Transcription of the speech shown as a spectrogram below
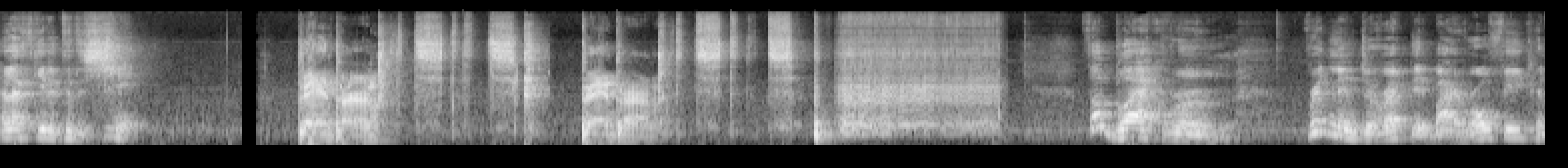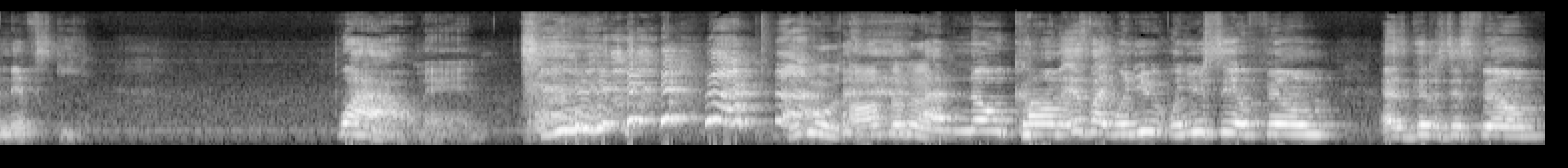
And let's get into the shit. Bam, bam, bam, bam. The Black Room, written and directed by Rolfe Kanefsky. Wow, man. This movie's off the hook. I have no comment. It's like when you when you see a film as good as this film,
